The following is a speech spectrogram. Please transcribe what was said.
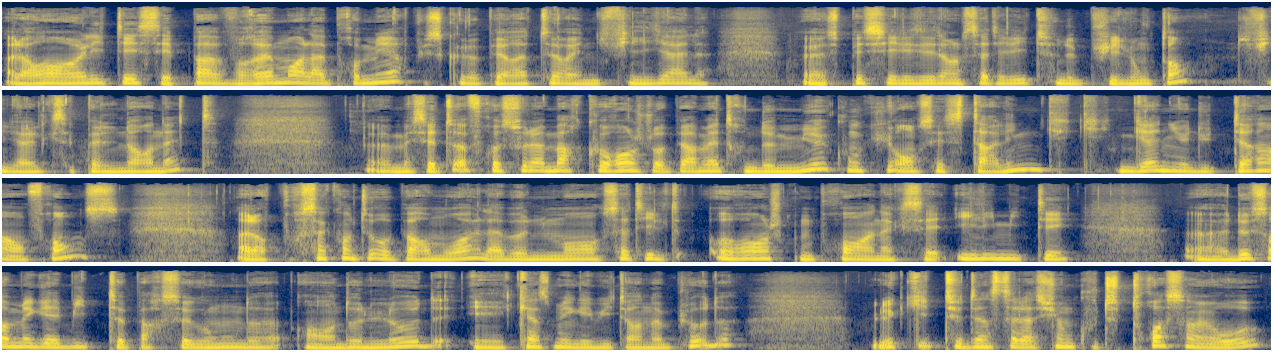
Alors en réalité, c'est pas vraiment la première, puisque l'opérateur est une filiale euh, spécialisée dans le satellite depuis longtemps, une filiale qui s'appelle Nornet. Euh, mais cette offre sous la marque Orange doit permettre de mieux concurrencer Starlink, qui gagne du terrain en France. Alors pour 50 euros par mois, l'abonnement satellite Orange comprend un accès illimité 200 euh, mégabits par seconde en download et 15 mégabits en upload. Le kit d'installation coûte 300 euros,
